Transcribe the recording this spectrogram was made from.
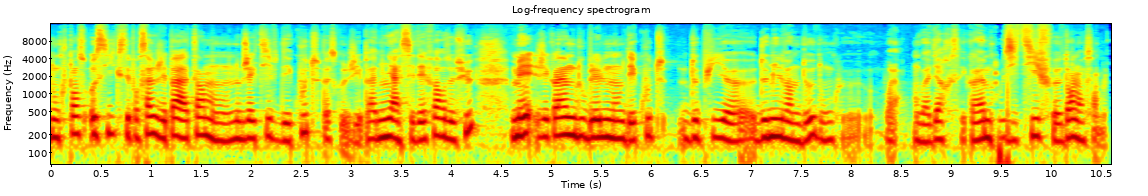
Donc je pense aussi que c'est pour ça que j'ai pas atteint mon objectif d'écoute parce que j'ai pas mis assez d'efforts dessus, mais j'ai quand même doublé le nombre d'écoutes depuis 2022 euh, donc euh, voilà, on va dire que c'est quand même positif dans l'ensemble.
